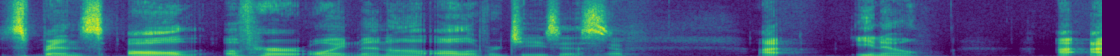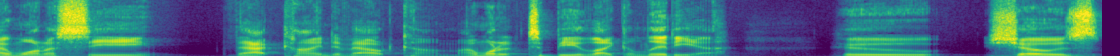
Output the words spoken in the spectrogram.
spends all of her ointment all, all over Jesus. You know, I, I want to see that kind of outcome. I want it to be like a Lydia, who shows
